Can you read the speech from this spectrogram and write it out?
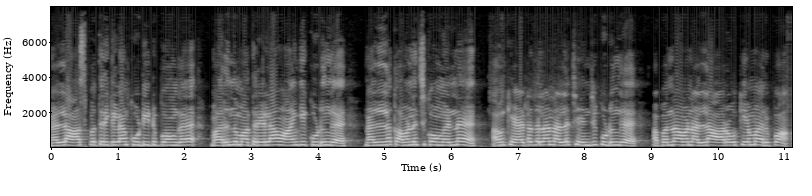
நல்ல ஆஸ்பத்திரிக்கெல்லாம் கூட்டிட்டு போங்க. மருந்து மாத்திரையெல்லாம் வாங்கி கொடுங்க. நல்லா கவனிச்சுக்கோங்கன்னு அவன் கேட்டதெல்லாம் நல்லா செஞ்சு கொடுங்க. அப்பந்தான் அவன் நல்ல ஆரோக்கியமா இருப்பான்.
